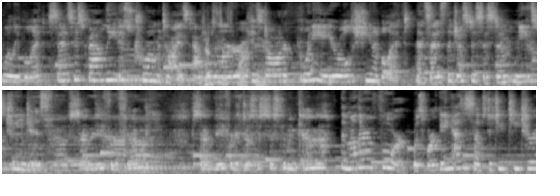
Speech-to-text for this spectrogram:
Willie Bullet says his family is traumatized after Justice the murder of his Sheena. daughter, 28-year-old Sheena Bullet, and says the justice system needs changes. Sad day for the family. Sad day for the justice system in Canada. The mother of four was working as a substitute teacher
